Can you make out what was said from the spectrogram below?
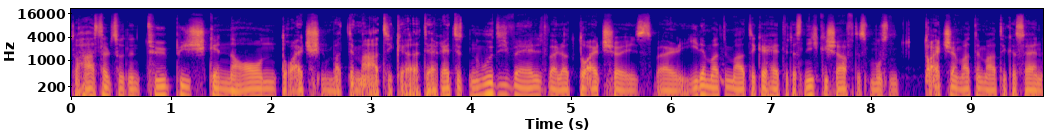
du hast halt so den typisch genauen deutschen Mathematiker, der rettet nur die Welt, weil er Deutscher ist, weil jeder Mathematiker hätte das nicht geschafft, es muss ein deutscher Mathematiker sein,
